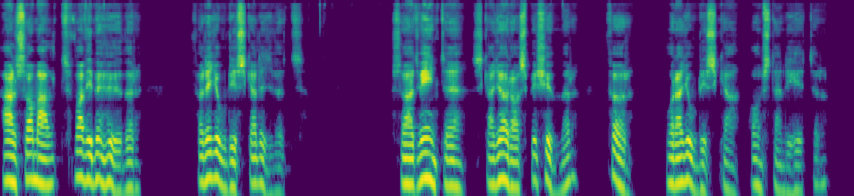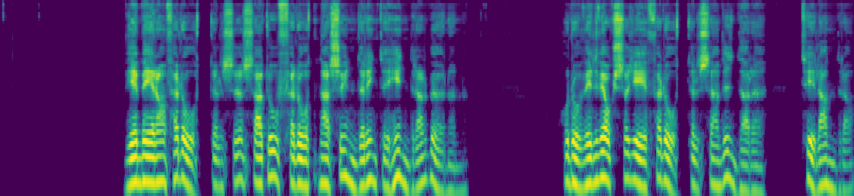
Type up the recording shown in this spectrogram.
alltså om allt vad vi behöver för det jordiska livet, så att vi inte ska göra oss bekymmer för våra jordiska omständigheter. Vi ber om förlåtelse så att oförlåtna synder inte hindrar bönen. Och då vill vi också ge förlåtelsen vidare till andra.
